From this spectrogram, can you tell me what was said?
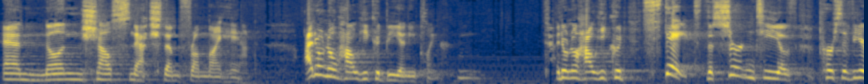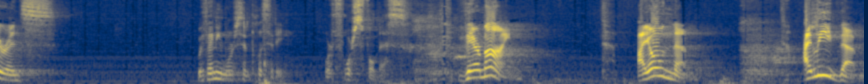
and none shall snatch them from my hand. I don't know how he could be any plainer. I don't know how he could state the certainty of perseverance with any more simplicity or forcefulness. They're mine. I own them. I lead them.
